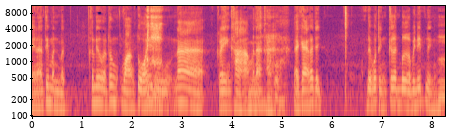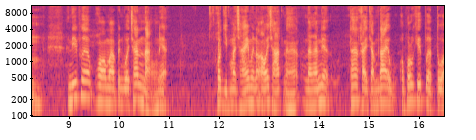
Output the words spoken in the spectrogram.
นะที่มันแบบเขาเรียกว่าต้องวางตัวให้ดูหน้าเกรงขามอะนะครับผมแต่แกก็จะเรียกว่าถึงเกินเบอร์ไปนิดหนึ่งอืมทีนี้เพื่อพอมาเป็นเวอร์ชั่นหนังเนี่ย พอหยิบมาใช้มันต้องเอาให้ชัดนะฮะดังนั้นเนี่ย ถ้าใครจำได้อพอลคิดเปิดตัว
